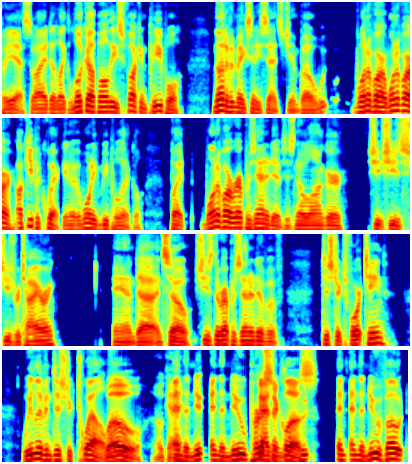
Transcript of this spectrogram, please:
But yeah, so I had to like look up all these fucking people. None of it makes any sense, Jimbo. One of our one of our I'll keep it quick and it won't even be political. But one of our representatives is no longer she she's she's retiring. And uh and so she's the representative of District 14. We live in District 12. Whoa. Okay. and the new and the new you person guys are who- close. and and the new vote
